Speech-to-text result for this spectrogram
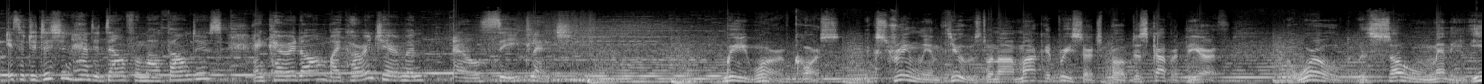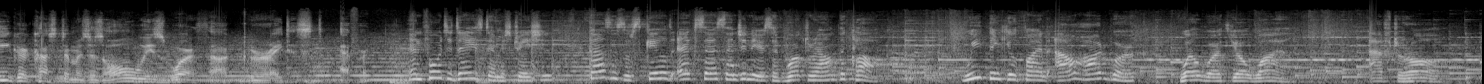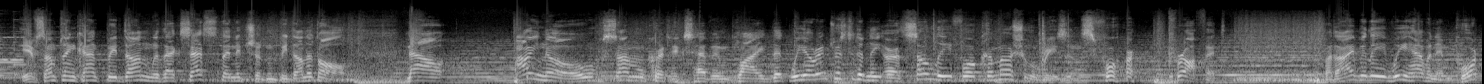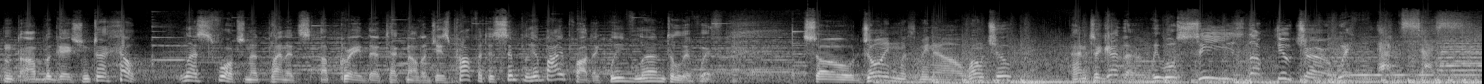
It's a tradition handed down from our founders and carried on by current chairman L.C. Clench. We were, of course, extremely enthused when our market research probe discovered the Earth. A world with so many eager customers is always worth our greatest effort. And for today's demonstration, thousands of skilled XS engineers have worked around the clock. We think you'll find our hard work well worth your while. After all, if something can't be done with XS, then it shouldn't be done at all. Now, I know some critics have implied that we are interested in the Earth solely for commercial reasons, for profit. But I believe we have an important obligation to help less fortunate planets upgrade their technologies. Profit is simply a byproduct we've learned to live with. So join with me now, won't you? And together we will seize the future with XS.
